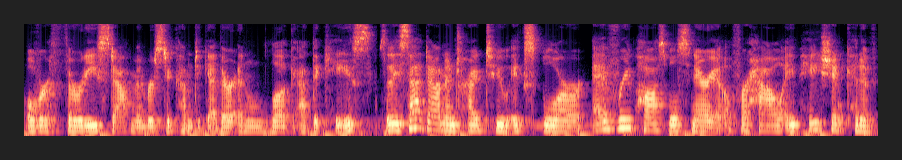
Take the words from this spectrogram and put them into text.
over 30 staff members to come together and look at the case. So they sat down and tried to explore every possible scenario for how a patient could have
